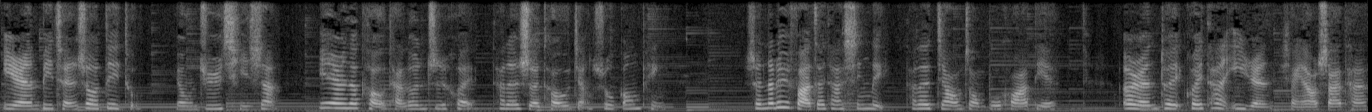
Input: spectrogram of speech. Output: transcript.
一人必承受地土，永居其上。一人的口谈论智慧，他的舌头讲述公平。神的律法在他心里，他的脚总不滑跌。恶人推窥探一人，想要杀他，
